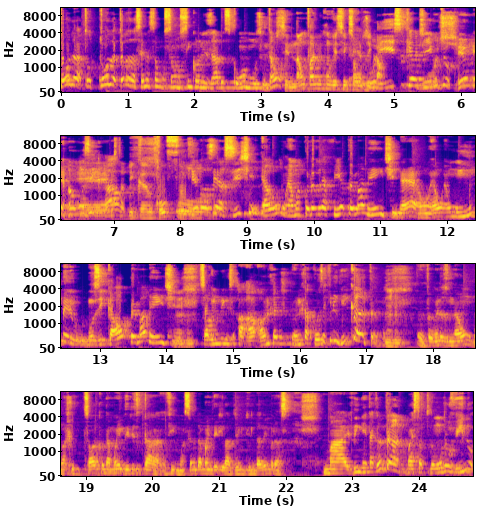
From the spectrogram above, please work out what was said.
Toda, toda, todas as cenas são, são sincronizadas com a música. Então, Você não vai me convencer que são é musical. Por isso que eu digo Oxe, que o filme é um é, musical. Você tá brincando com fogo. Porque você assiste é, um, é uma coreografia permanente, né? É um, é um número musical permanente. Uhum. Só que a, a, única, a única coisa é que ninguém canta. Uhum. Pelo menos não, acho que só que da mãe dele tá. Enfim, uma cena da mãe dele lá dentro da lembrança. Mas ninguém tá cantando, mas tá todo mundo ouvindo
